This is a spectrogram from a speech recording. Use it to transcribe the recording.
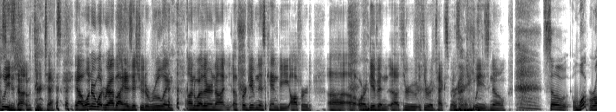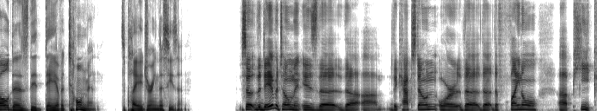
please not through text. yeah, I wonder what rabbi has issued a ruling on whether or not uh, forgiveness can be offered uh, uh, or given uh, through through a text message. Right. Please no. So, what role does the Day of Atonement play during this season? So the Day of Atonement is the the um, the capstone or the the the final uh, peak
